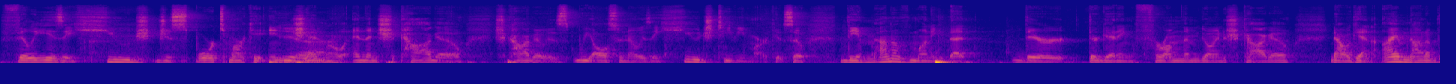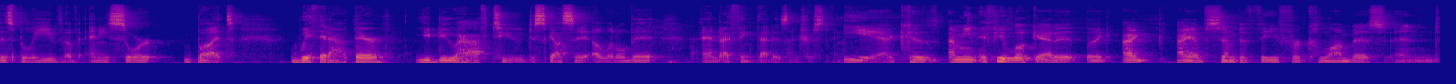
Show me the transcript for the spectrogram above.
Philly is a huge just sports market in yeah. general, and then Chicago, Chicago is we also know is a huge TV market. So the amount of money that they're they're getting from them going to Chicago. Now again, I am not of this belief of any sort, but with it out there, you do have to discuss it a little bit and I think that is interesting. Yeah, because I mean, if you look at it, like I I have sympathy for Columbus and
